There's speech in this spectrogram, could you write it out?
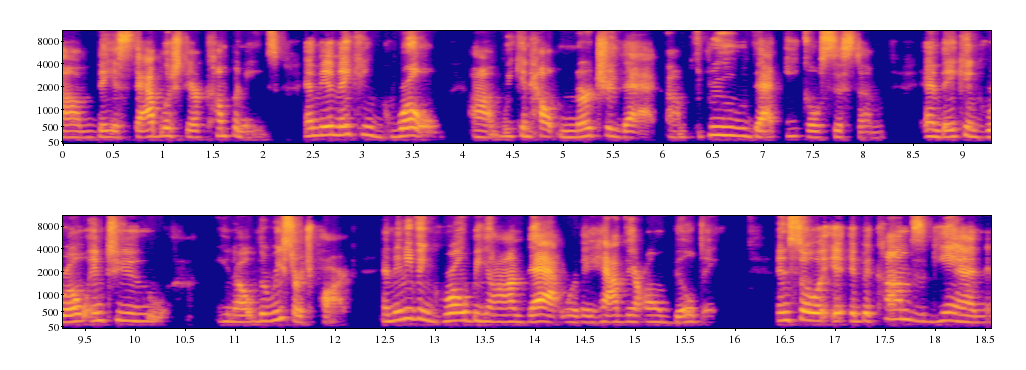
Um, they establish their companies and then they can grow. Um, we can help nurture that um, through that ecosystem and they can grow into, you know, the research park and then even grow beyond that where they have their own building. And so it, it becomes again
